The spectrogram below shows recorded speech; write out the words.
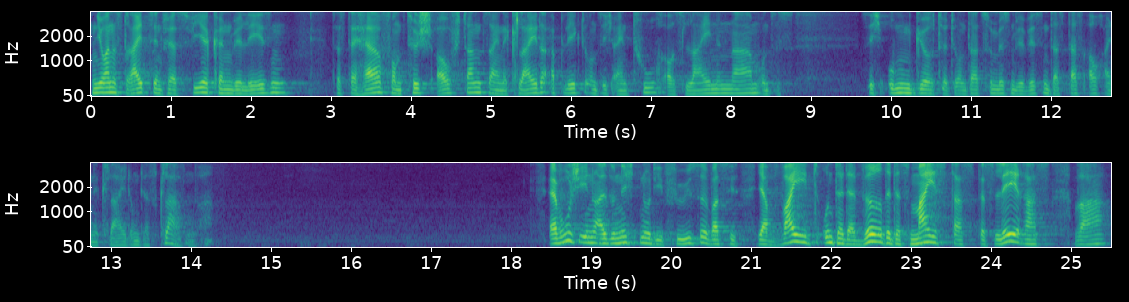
In Johannes 13, Vers 4 können wir lesen, dass der Herr vom Tisch aufstand, seine Kleider ablegte und sich ein Tuch aus Leinen nahm und es sich umgürtete. Und dazu müssen wir wissen, dass das auch eine Kleidung der Sklaven war. Er wusch ihnen also nicht nur die Füße, was sie, ja weit unter der Würde des Meisters, des Lehrers war,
